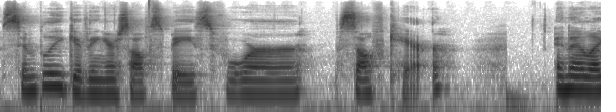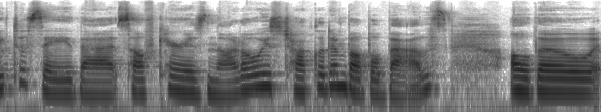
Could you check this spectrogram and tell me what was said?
simply giving yourself space for self-care. And I like to say that self care is not always chocolate and bubble baths, although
